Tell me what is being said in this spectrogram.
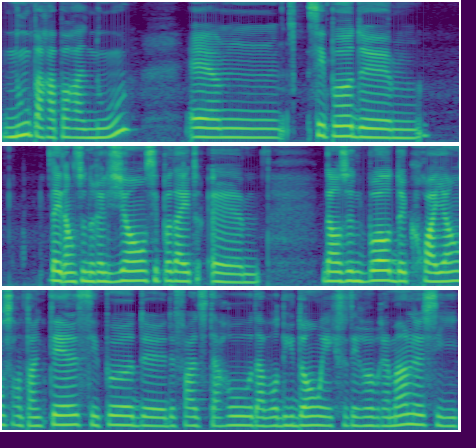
nous par rapport à nous. Euh, c'est pas de d'être dans une religion, c'est pas d'être euh, dans une boîte de croyances en tant que telle, c'est pas de, faire du tarot, d'avoir des dons, etc. Vraiment, là, c'est,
